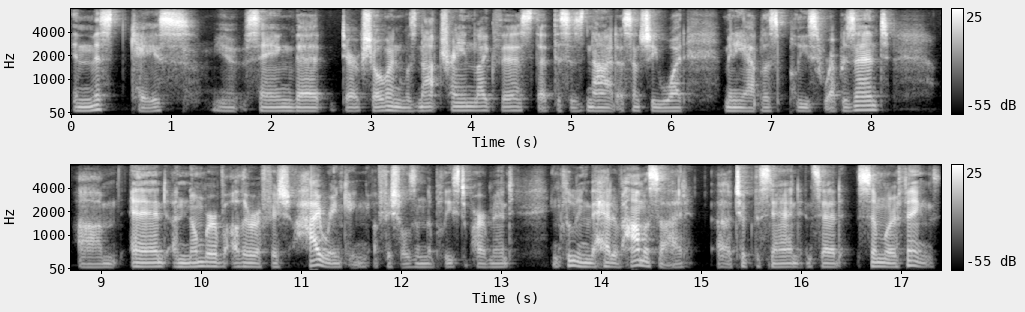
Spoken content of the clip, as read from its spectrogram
in this case, you know, saying that Derek Chauvin was not trained like this, that this is not essentially what Minneapolis police represent. Um, and a number of other official, high-ranking officials in the police department, including the head of homicide, uh, took the stand and said similar things.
